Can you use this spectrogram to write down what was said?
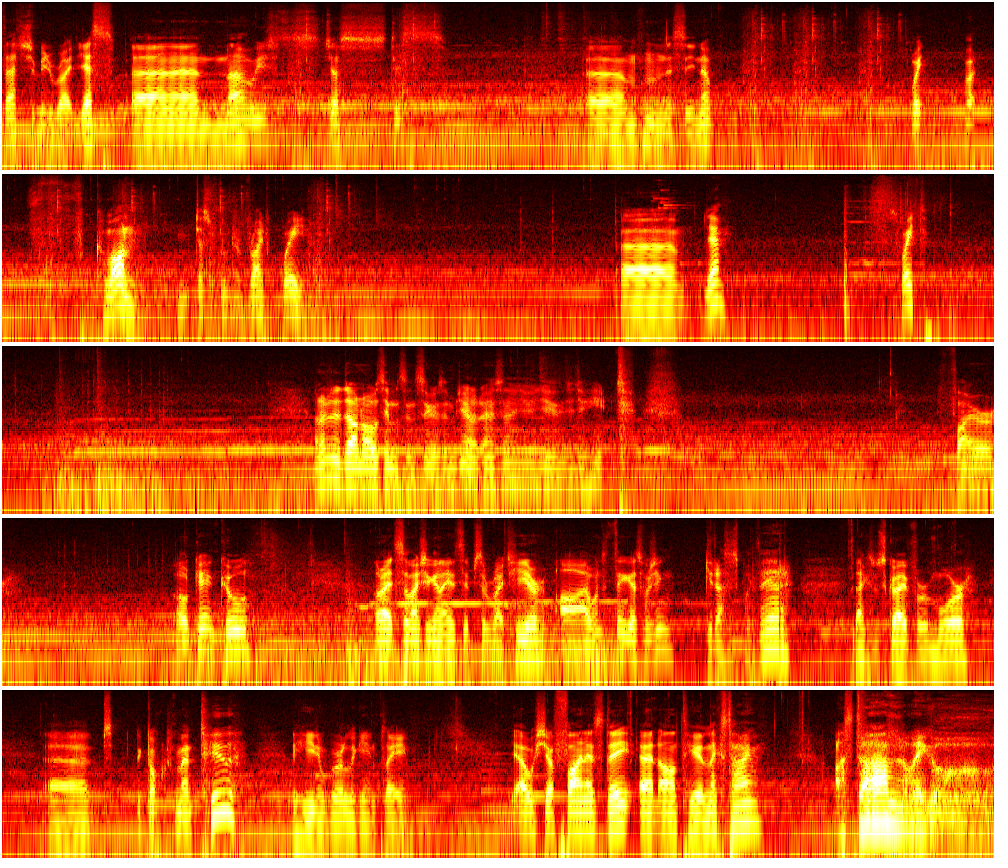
That should be right, yes. And now it's just this. Um, hmm, let's see, nope. Wait, what? Come on, just move the right way. Um, yeah. Sweet. I know they don't know Simmons in serious. I'm you, you, you hear Fire. Okay, cool. Alright, so I'm actually gonna end this episode right here. Uh, I want to thank you guys for watching. Gracias por ver. Like, subscribe for more uh, The Clockwork 2, the Hidden World gameplay. Yeah, I wish you a fine day, and until next time, hasta luego.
